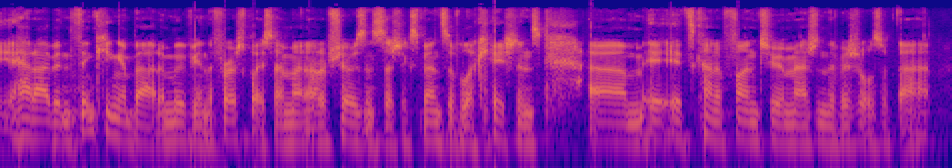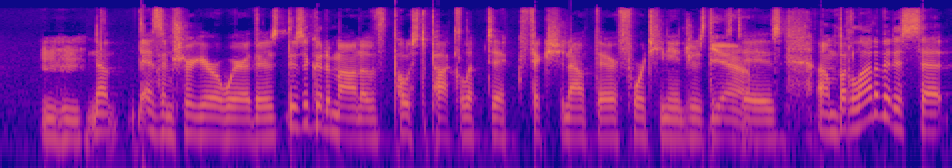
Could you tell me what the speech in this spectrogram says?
had I been thinking about a movie in the first place, I might not have chosen such expensive locations. Um, it, it's kind of fun to imagine the visuals of that. Mm-hmm. Now, as I'm sure you're aware, there's there's a good amount of post-apocalyptic fiction out there for teenagers these yeah. days, um, but a lot of it is set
